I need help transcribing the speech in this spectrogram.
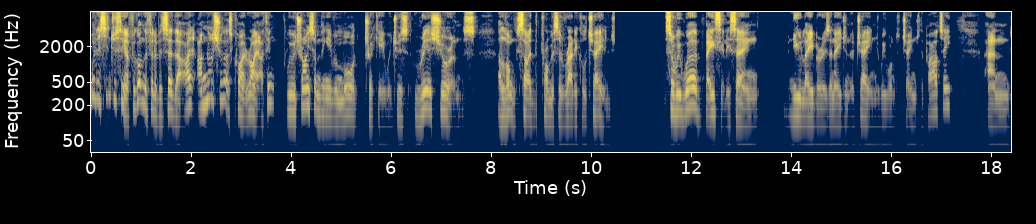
Well, it's interesting. I've forgotten that Philip had said that. I, I'm not sure that's quite right. I think we were trying something even more tricky, which was reassurance alongside the promise of radical change. So we were basically saying New Labour is an agent of change. We want to change the party and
